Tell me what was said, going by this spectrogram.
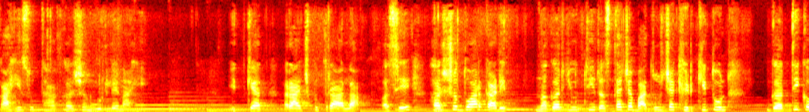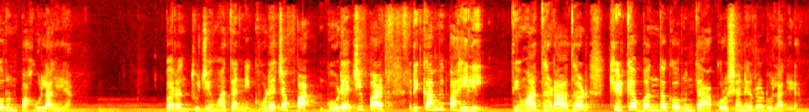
काही सुद्धा आकर्षण उरले नाही. इतक्यात राजपुत्र आला. असे हर्षद्वार काढीत नगर युती रस्त्याच्या बाजूच्या खिडकीतून गर्दी करून पाहू लागल्या. परंतु जेव्हा त्यांनी घोड्याच्या पा घोड्याची पाठ रिकामी पाहिली तेव्हा धडाधड खिडक्या बंद करून त्या आक्रोशाने रडू लागल्या.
